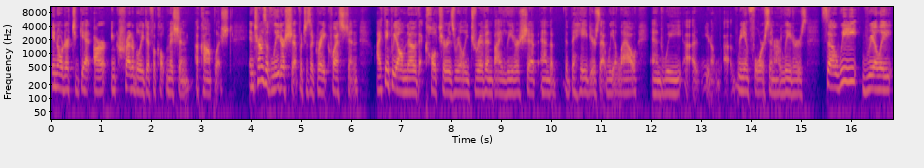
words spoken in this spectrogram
in order to get our incredibly difficult mission accomplished. In terms of leadership, which is a great question, I think we all know that culture is really driven by leadership and the, the behaviors that we allow and we, uh, you know, uh, reinforce in our leaders. So we really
